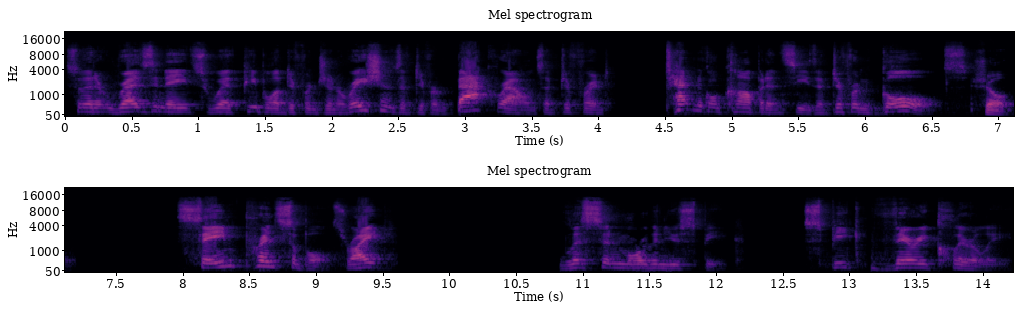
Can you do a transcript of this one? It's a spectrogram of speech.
so that it resonates with people of different generations, of different backgrounds, of different technical competencies, of different goals. Sure. Same principles, right? Listen more than you speak. Speak very clearly.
